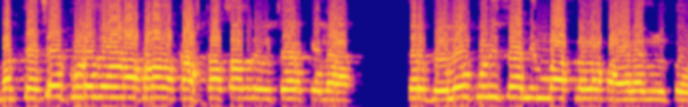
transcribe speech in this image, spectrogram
मग त्याच्या पुढे जाऊन आपण काष्टाचा जर विचार केला तर बेलोपुरीचा निंब आपल्याला पाहायला मिळतो.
